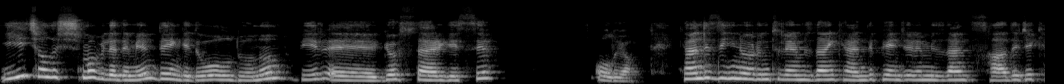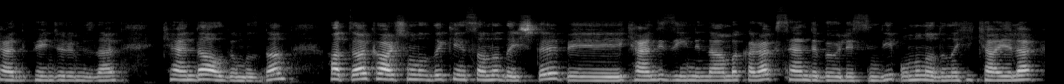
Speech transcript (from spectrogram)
iyi çalışma bile demeyelim, dengede olduğunun bir, eee, göstergesi oluyor. Kendi zihin örüntülerimizden, kendi penceremizden, sadece kendi penceremizden, kendi algımızdan, hatta karşımızdaki insana da, işte, eee, kendi zihninden bakarak "Sen de böylesin." deyip onun adına hikâyeler,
